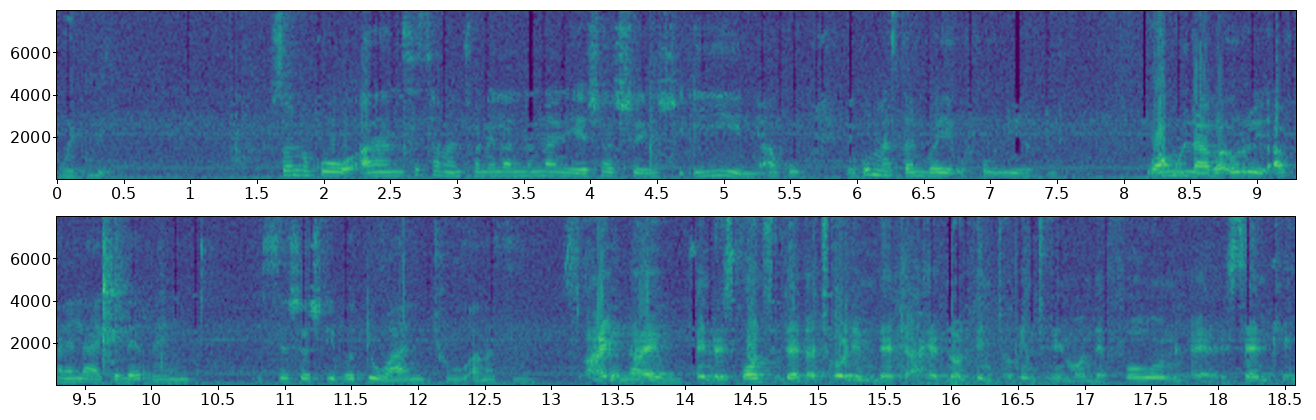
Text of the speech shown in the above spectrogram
Whitney. so ni ku a ni se tshama ni fonelana na yehe swa sweswi i yini? A ku hi ku mastani wa ye u fonirile wa n'wi lava u ri a fanele a hakele rent se sweswi i vo ti-one two a nga si So I, I, in response to that, I told him that I have not been talking to him on the phone uh, recently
